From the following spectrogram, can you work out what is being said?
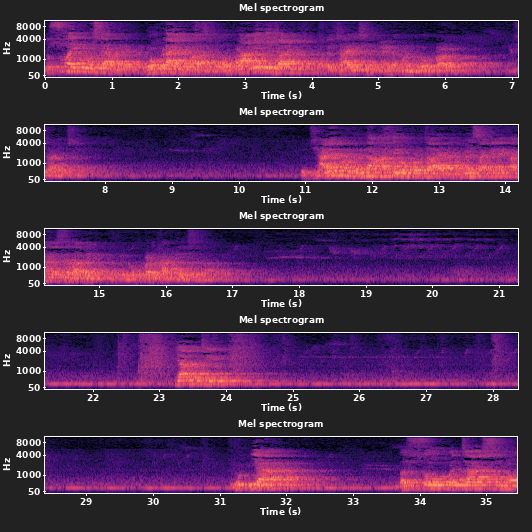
તો શું આપ્યું હશે આપણે રોકડા આપ્યા છે રોકડા આવે કે જાય તો કે જાય છે તો એટલે પણ રોકડ જાય છે તો જ્યારે પણ ધંધામાંથી રોકડ જાય એટલે હંમેશા કેને ખાતે અસર આવે તો કે રોકડ ખાતે અસર આવે ત્યાર પછી રૂપિયા બસો પચાસ નો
